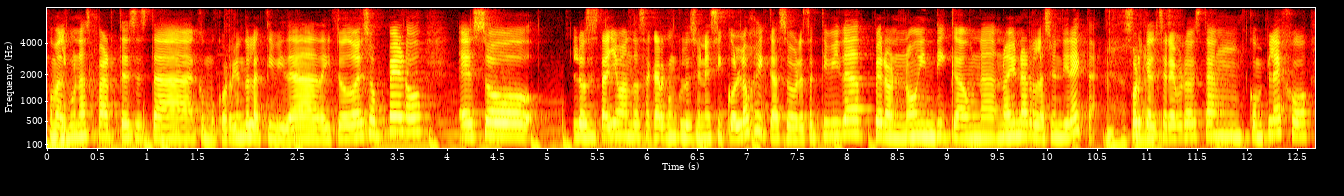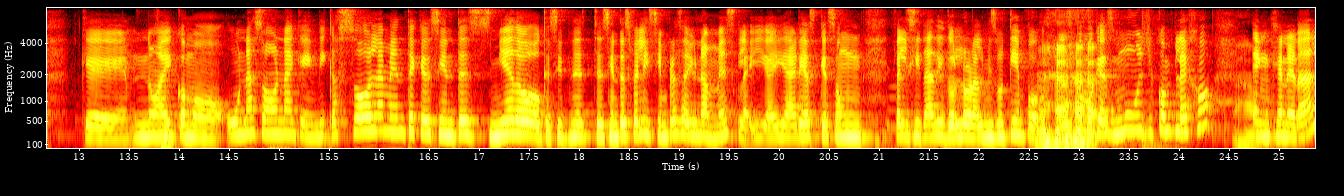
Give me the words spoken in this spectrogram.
como algunas partes está como corriendo la actividad y todo eso, pero eso los está llevando a sacar conclusiones psicológicas sobre esa actividad, pero no indica una, no hay una relación directa, porque el cerebro es tan complejo que no hay como una zona que indica solamente que sientes miedo o que si te sientes feliz, siempre hay una mezcla y hay áreas que son felicidad y dolor al mismo tiempo. Es como que es muy complejo en general,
